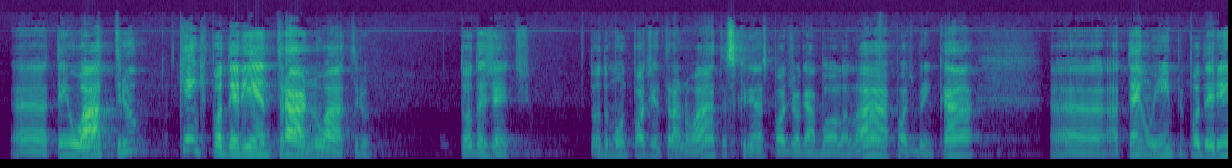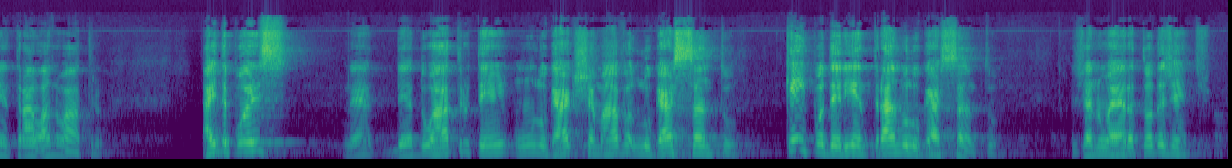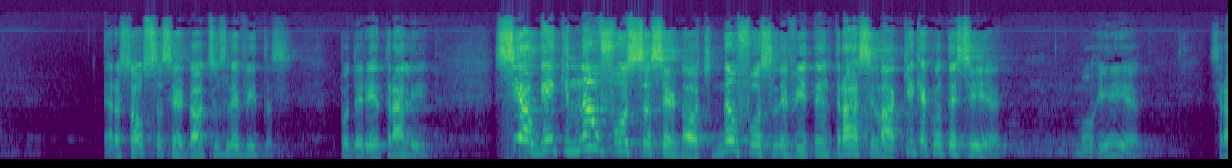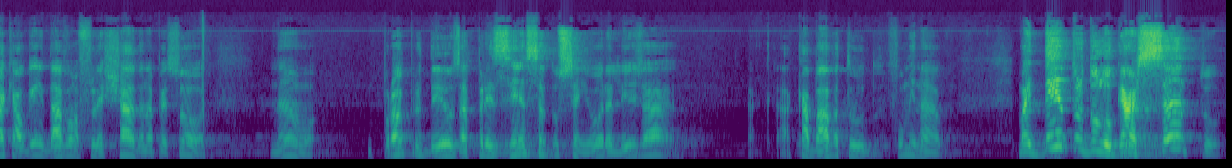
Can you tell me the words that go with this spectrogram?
Uh, tem o átrio. Quem que poderia entrar no átrio? Toda gente. Todo mundo pode entrar no átrio, as crianças podem jogar bola lá, pode brincar até um ímpio poderia entrar lá no átrio. Aí depois, né, dentro do átrio, tem um lugar que chamava lugar santo. Quem poderia entrar no lugar santo? Já não era toda a gente. Era só os sacerdotes e os levitas que poderiam entrar ali. Se alguém que não fosse sacerdote, não fosse levita, entrasse lá, o que, que acontecia? Morria. Será que alguém dava uma flechada na pessoa? Não, próprio Deus, a presença do Senhor ali já acabava tudo, fulminava. Mas dentro do lugar santo,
